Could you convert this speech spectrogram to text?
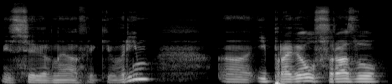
из Северной Африки в Рим э, и провел сразу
